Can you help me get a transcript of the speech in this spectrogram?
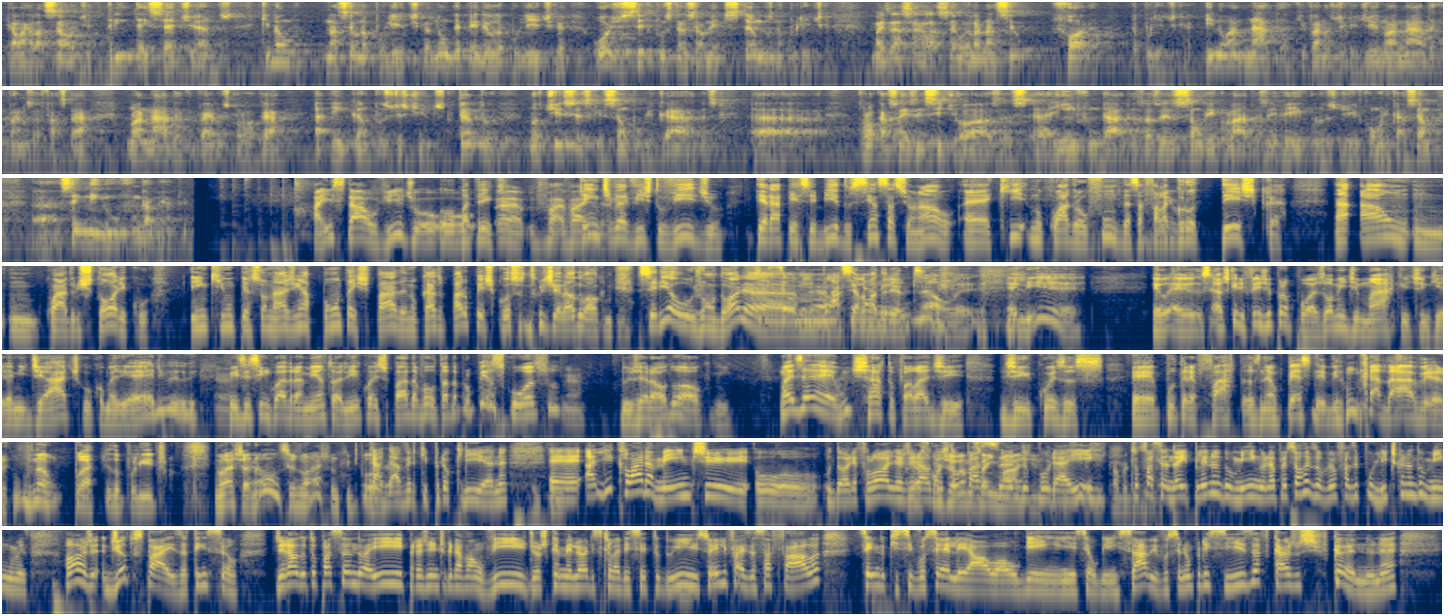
É uma relação de 37 anos, que não nasceu na política, não dependeu da política. Hoje, circunstancialmente, estamos na política. Mas essa relação, ela nasceu fora da política. E não há nada que vá nos dividir, não há nada que vai nos afastar, não há nada que vai nos colocar uh, em campos distintos. Portanto, notícias que são publicadas, uh, colocações insidiosas uh, e infundadas, às vezes são veiculadas em veículos de comunicação sem nenhum fundamento. Aí está o vídeo. O, Ô, Patrick, é, vai, vai, quem tiver visto o vídeo terá percebido sensacional é que no quadro ao fundo dessa fala Deus. grotesca há, há um, um, um, quadro histórico em que um personagem aponta a espada, no caso, para o pescoço do Geraldo Alckmin. Seria o João Dória, Marcela Madureira? Não, é, ele... Eu, eu, acho que ele fez de propósito. Homem de marketing, que ele é midiático como ele é, ele é. fez esse enquadramento ali com a espada voltada para o pescoço é. do Geraldo Alckmin. Mas é muito chato falar de, de coisas é, putrefatas, né? O PSDB é um cadáver, não um partido político. Não acha, não? Vocês não acham que. Pô... Cadáver que procria, né? É, ali claramente o, o Dória falou: olha, Geraldo, eu tô passando por aí. Tô passando aí, pleno domingo, né? O pessoal resolveu fazer política no domingo mesmo. Ó, dia dos pais, atenção. Geraldo, eu tô passando aí pra gente gravar um vídeo, acho que é melhor esclarecer tudo isso. Aí ele faz essa fala, sendo que se você é leal a alguém e esse alguém sabe, você não precisa ficar justificando, né?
